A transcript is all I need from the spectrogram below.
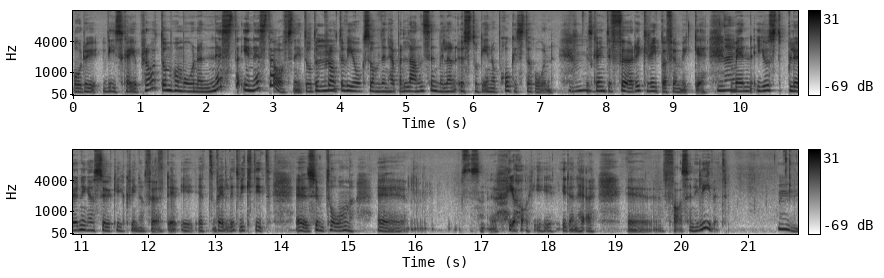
Och det, vi ska ju prata om hormoner nästa, i nästa avsnitt och då pratar vi också om den här balansen mellan östrogen och progesteron. Jag ska inte föregripa för mycket, Nej. men just blödningar söker ju kvinnor för. Det är ett väldigt viktigt eh, symptom eh, ja, i, i den här eh, fasen i livet. Vill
